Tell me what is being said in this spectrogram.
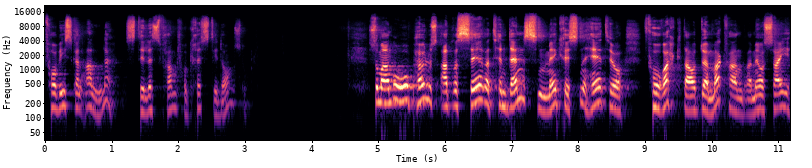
For vi skal alle stilles fram for Kristi domstol. Som andre ord, Paulus adresserer tendensen vi kristne har til å forakte og dømme hverandre med å si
